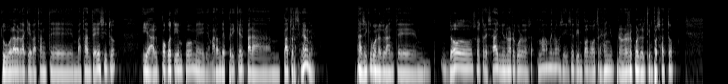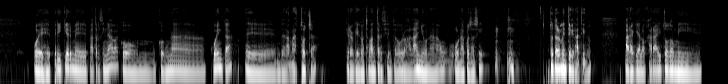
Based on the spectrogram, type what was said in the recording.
tuvo la verdad que bastante, bastante éxito y al poco tiempo me llamaron de Spreaker para patrocinarme. Así que bueno, durante dos o tres años, no recuerdo más o menos, si ese tiempo dos o tres años, pero no recuerdo el tiempo exacto, pues Spreaker me patrocinaba con, una cuenta eh, de la más tocha, creo que costaban 300 euros al año, una, una cosa así, totalmente gratis, ¿no? Para que alojara ahí todos mis,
